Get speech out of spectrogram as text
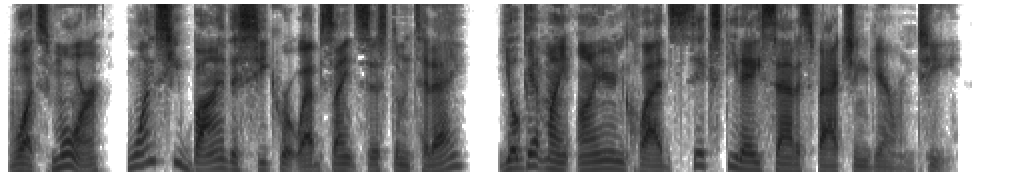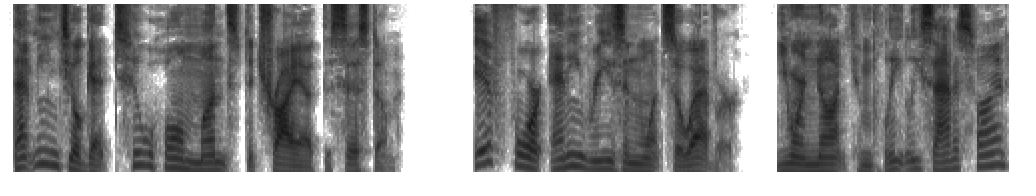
What's more, once you buy the secret website system today, you'll get my ironclad 60-day satisfaction guarantee. That means you'll get two whole months to try out the system. If for any reason whatsoever you are not completely satisfied,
